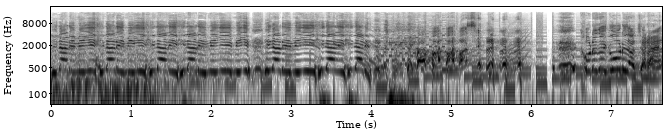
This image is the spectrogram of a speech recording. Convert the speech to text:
左右左右左左右右左右左左左 これでゴールなんじゃない？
